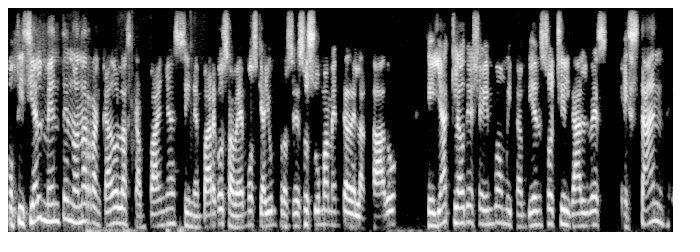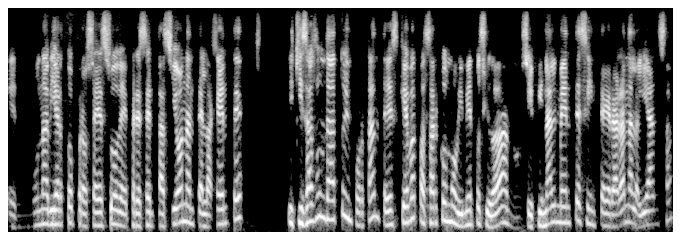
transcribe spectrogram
Oficialmente no han arrancado las campañas, sin embargo sabemos que hay un proceso sumamente adelantado, que ya Claudia Sheinbaum y también Xochitl Galvez están en un abierto proceso de presentación ante la gente. Y quizás un dato importante es qué va a pasar con Movimiento Ciudadano, si finalmente se integrarán a la alianza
